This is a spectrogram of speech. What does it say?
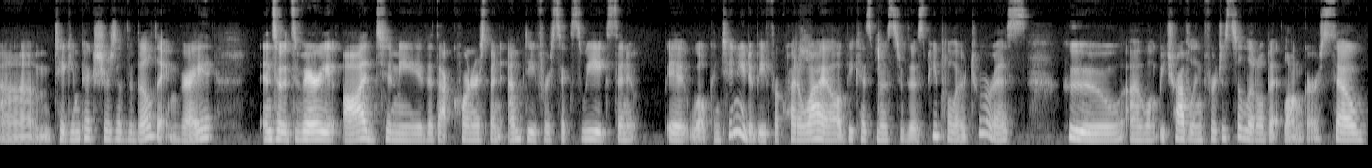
um, taking pictures of the building, right? And so it's very odd to me that that corner's been empty for six weeks and it, it will continue to be for quite a while because most of those people are tourists who uh, won't be traveling for just a little bit longer. So,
